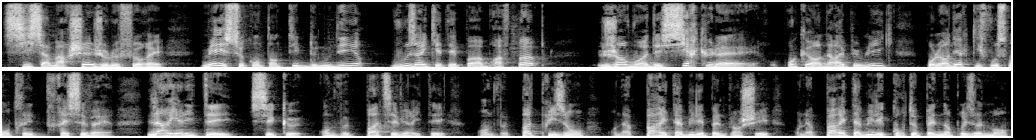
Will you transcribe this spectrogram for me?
Si ça marchait, je le ferais. Mais se contente-t-il de nous dire, vous inquiétez pas, brave peuple, j'envoie des circulaires au procureur de la République pour leur dire qu'il faut se montrer très sévère. La réalité, c'est qu'on ne veut pas de sévérité, on ne veut pas de prison, on n'a pas rétabli les peines planchées, on n'a pas rétabli les courtes peines d'emprisonnement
